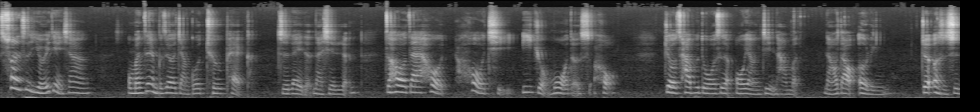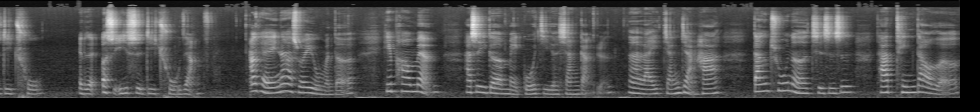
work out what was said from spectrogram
算是有一点像我们之前不是有讲过 Two Pack 之类的那些人。之后在后后期一九末的时候，就差不多是欧阳靖他们，然后到二零就二十世纪初，哎不对，二十一世纪初这样子。OK，那所以我们的 Hip Hop Man 他是一个美国籍的香港人。那来讲讲他当初呢，其实是他听到了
